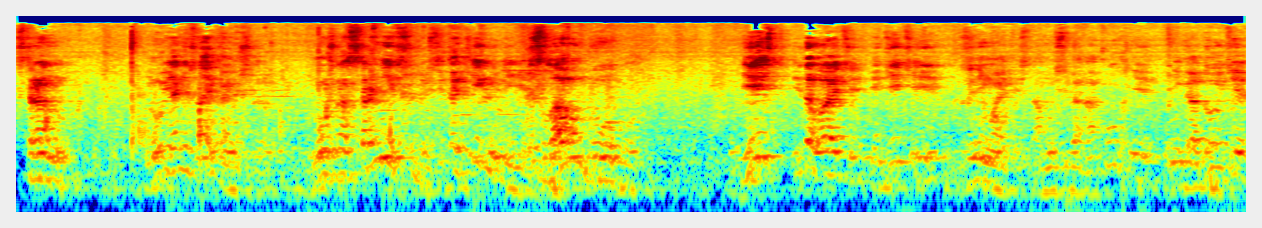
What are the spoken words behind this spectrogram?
страну. Ну, я не знаю, конечно, можно отстраниться, то есть и такие люди есть, слава Богу. Есть, и давайте, идите и занимайтесь там у себя на кухне, негодуйте,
